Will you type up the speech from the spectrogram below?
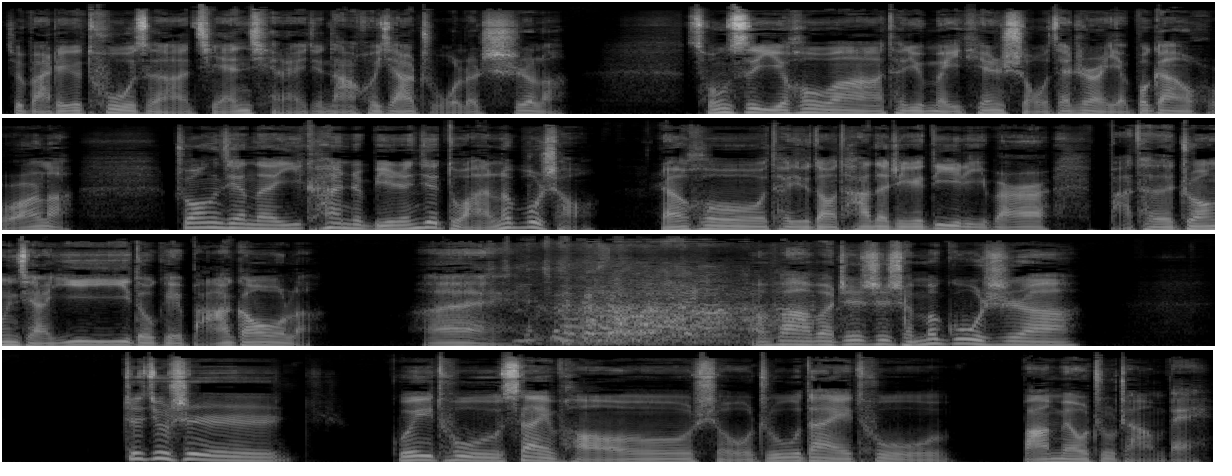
就把这个兔子啊捡起来，就拿回家煮了吃了。从此以后啊，他就每天守在这儿，也不干活了。庄稼呢，一看着比人家短了不少。然后他就到他的这个地里边，把他的庄稼一一都给拔高了。哎，啊，爸爸，这是什么故事啊？这就是龟兔赛跑，守株待兔，拔苗助长呗。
